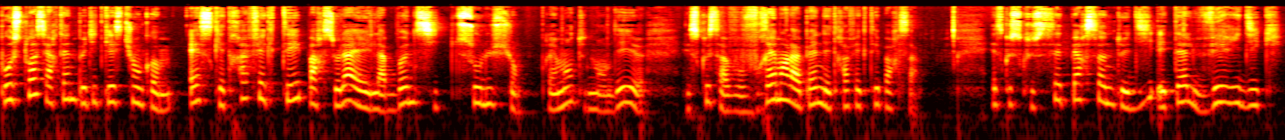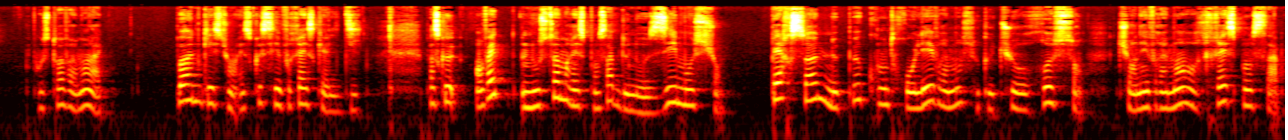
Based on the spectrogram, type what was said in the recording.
Pose-toi certaines petites questions comme est-ce qu'être affecté par cela est la bonne solution? Vraiment te demander euh, est-ce que ça vaut vraiment la peine d'être affecté par ça? Est-ce que ce que cette personne te dit est-elle véridique? Pose-toi vraiment la bonne question. Est-ce que c'est vrai ce qu'elle dit? Parce que en fait, nous sommes responsables de nos émotions. Personne ne peut contrôler vraiment ce que tu ressens. Tu en es vraiment responsable.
